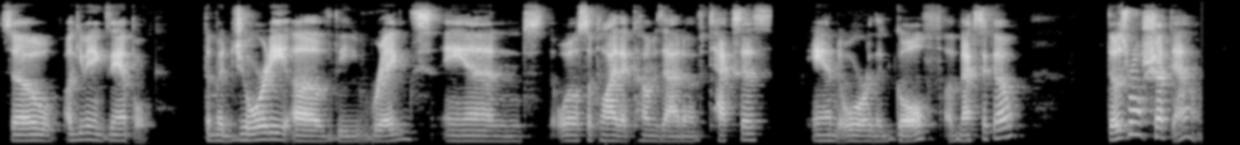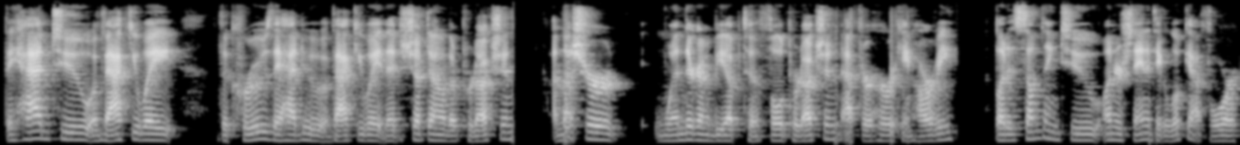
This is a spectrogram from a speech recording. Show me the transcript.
So, I'll give you an example. The majority of the rigs and the oil supply that comes out of Texas and or the Gulf of Mexico, those were all shut down. They had to evacuate the crews, they had to evacuate, they had to shut down their production. I'm not sure when they're going to be up to full production after Hurricane Harvey, but it's something to understand and take a look at for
